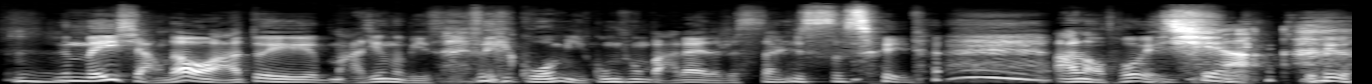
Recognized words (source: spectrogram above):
那嗯，没想到啊，对马竞的比赛 为国米攻城拔寨的是三十四岁的 安瑙托维奇。是啊，这个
